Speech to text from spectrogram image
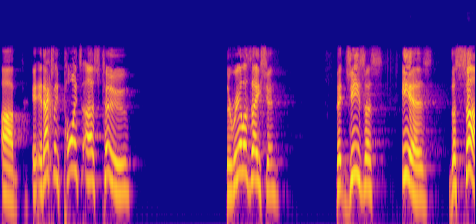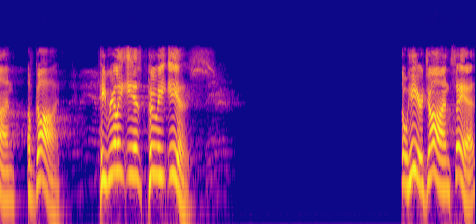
uh, it, it actually points us to the realization that Jesus is the Son of God. He really is who He is. So here, John says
